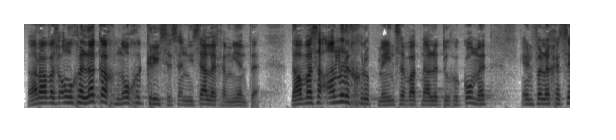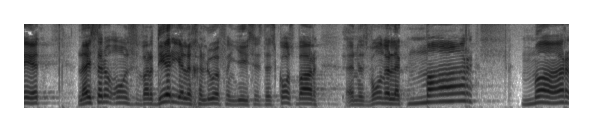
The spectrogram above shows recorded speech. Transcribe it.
Nou daar was ongelukkig nog 'n krisis in dieselfde gemeente. Daar was 'n ander groep mense wat na hulle toe gekom het en vir hulle gesê het: "Luister ons waardeer julle geloof in Jesus. Dit is kosbaar en is wonderlik, maar maar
